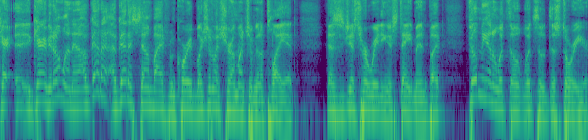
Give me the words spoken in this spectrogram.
Carrie, if you don't mind, I've got a, I've got a soundbite from Cori Bush. I'm not sure how much I'm going to play it because it's just her reading a statement. But fill me in on the what's the, the, story here.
